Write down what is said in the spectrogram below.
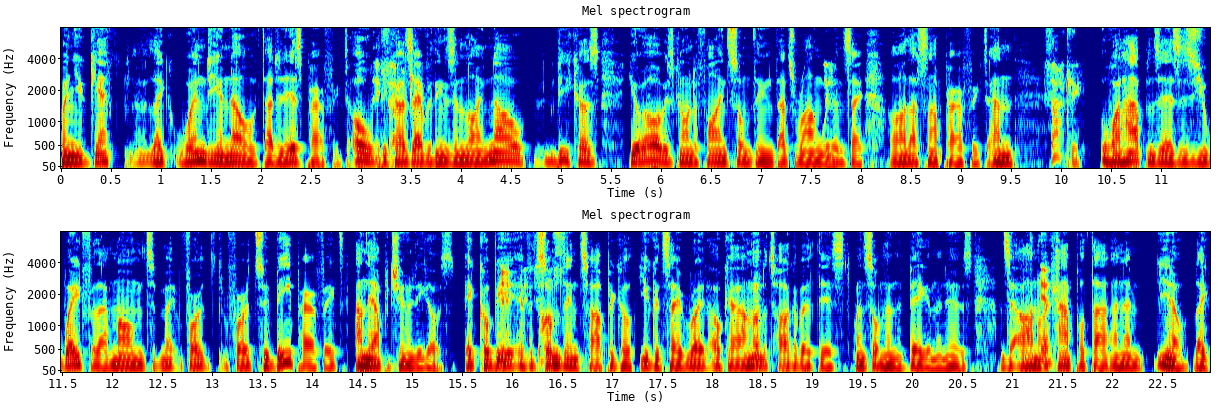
when you get like when do you know that it is perfect? Oh, because everything's in line. No, because you're always going to find something that's wrong with it and say, "Oh, that's not perfect." And Exactly. what happens is is you wait for that moment to make, for for it to be perfect and the opportunity goes it could be Yeah, if it's does. something topical you could say right okay i'm going to talk about this when something big in the news and say oh no i can't put that and then you know like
